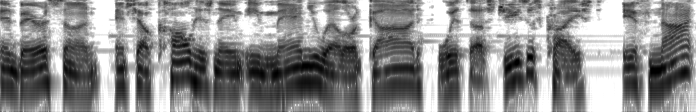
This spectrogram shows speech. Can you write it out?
and bear a son, and shall call his name Emmanuel, or God with us. Jesus Christ if not,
